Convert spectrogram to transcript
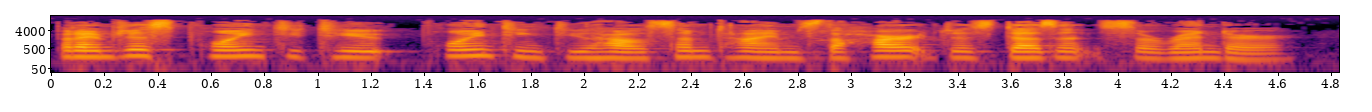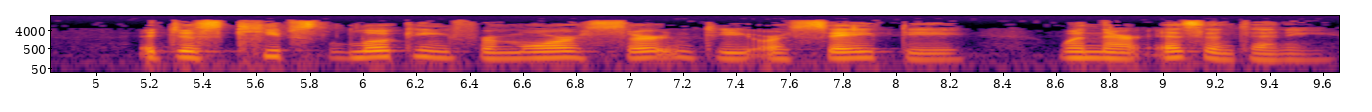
But I'm just pointing to, pointing to how sometimes the heart just doesn't surrender. It just keeps looking for more certainty or safety when there isn't any.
